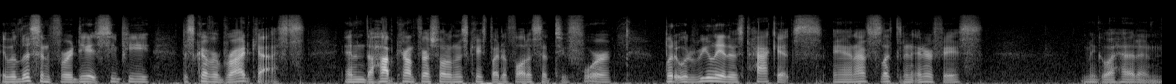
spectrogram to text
it would listen for a DHCP discover broadcasts. And the hop count threshold in this case by default is set to 4, but it would relay those packets, and I've selected an interface. Let me go ahead and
